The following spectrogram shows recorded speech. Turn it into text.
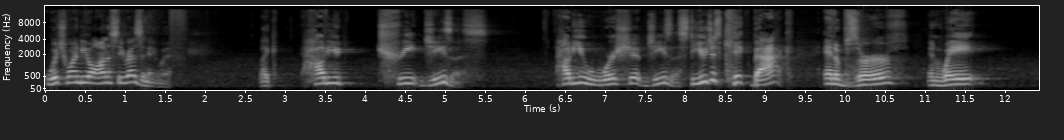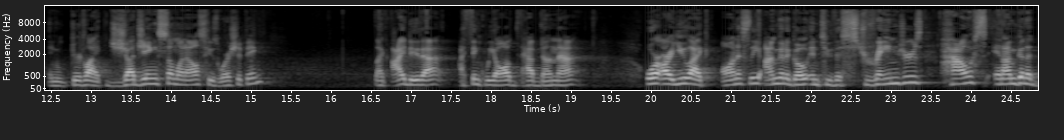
which one do you honestly resonate with? Like, how do you treat Jesus? how do you worship Jesus? Do you just kick back and observe and wait and you're like judging someone else who's worshiping? Like I do that. I think we all have done that. Or are you like, honestly, I'm going to go into this stranger's house and I'm going to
